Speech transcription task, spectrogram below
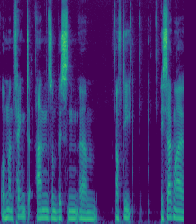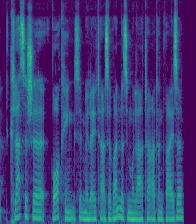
und man fängt an, so ein bisschen ähm, auf die ich sag mal, klassische Walking Simulator, also Wandersimulator Art und Weise,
